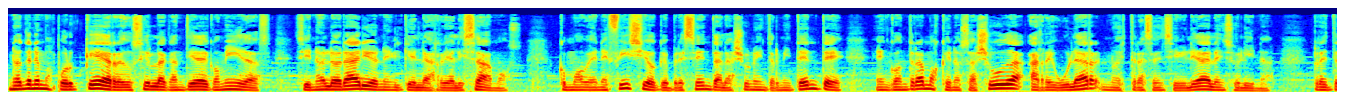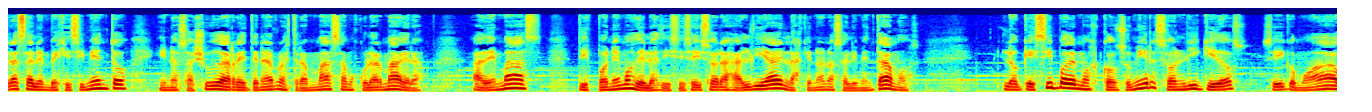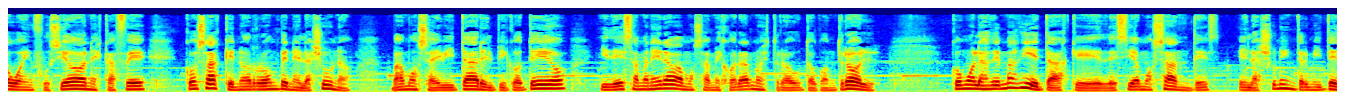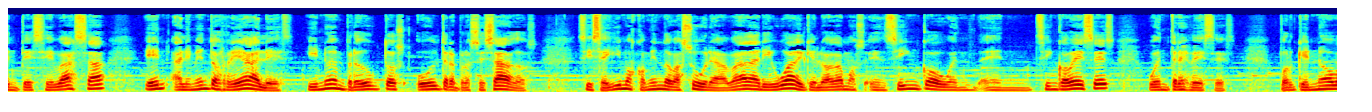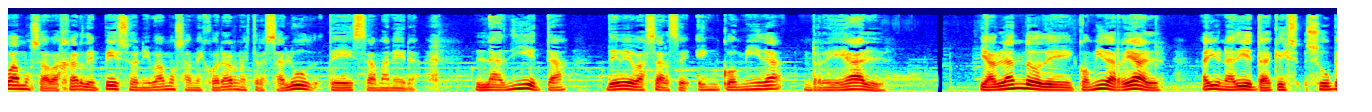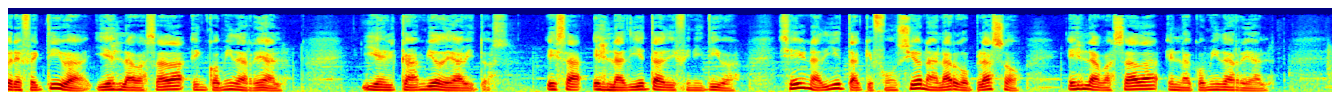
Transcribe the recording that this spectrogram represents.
No tenemos por qué reducir la cantidad de comidas, sino el horario en el que las realizamos. Como beneficio que presenta el ayuno intermitente, encontramos que nos ayuda a regular nuestra sensibilidad a la insulina, retrasa el envejecimiento y nos ayuda a retener nuestra masa muscular magra. Además, disponemos de las 16 horas al día en las que no nos alimentamos. Lo que sí podemos consumir son líquidos, ¿sí? como agua, infusiones, café, cosas que no rompen el ayuno. Vamos a evitar el picoteo y de esa manera vamos a mejorar nuestro autocontrol. Como las demás dietas que decíamos antes, el ayuno intermitente se basa en alimentos reales y no en productos ultraprocesados. Si seguimos comiendo basura, va a dar igual que lo hagamos en 5 o en 5 veces o en 3 veces, porque no vamos a bajar de peso ni vamos a mejorar nuestra salud de esa manera la dieta debe basarse en comida real. Y hablando de comida real, hay una dieta que es súper efectiva y es la basada en comida real y el cambio de hábitos. Esa es la dieta definitiva. Si hay una dieta que funciona a largo plazo, es la basada en la comida real,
